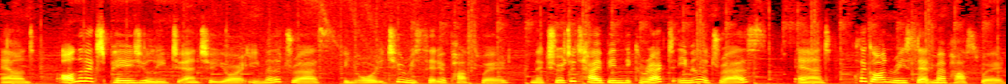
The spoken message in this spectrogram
and on the next page you'll need to enter your email address in order to reset your password. Make sure to type in the correct email address and click on reset my password.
